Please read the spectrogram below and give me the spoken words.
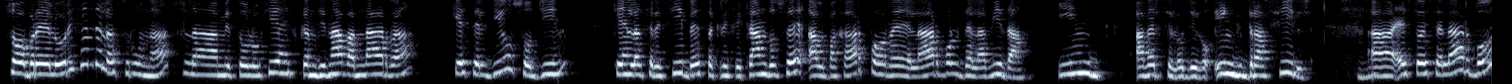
Sobre el origen de las runas, la mitología escandinava narra que es el dios Odín quien las recibe sacrificándose al bajar por el árbol de la vida, a ver si lo digo, Ingdrasil, Ah, esto es el árbol,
